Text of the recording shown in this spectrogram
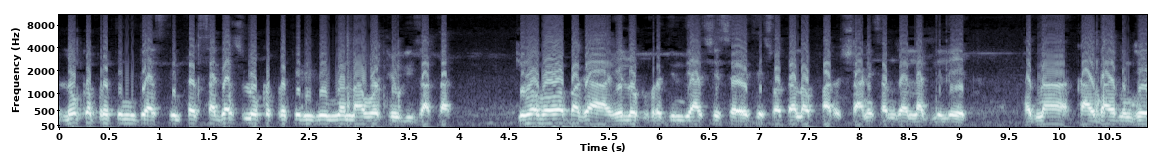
लोकप्रतिनिधी असतील तर सगळ्याच लोकप्रतिनिधींना नावं ठेवली जातात. किंवा बाबा बघा हे लोकप्रतिनिधी असेच आहेत ते स्वतःला फार शाणे समजायला लागलेले आहेत. त्यांना कायदा म्हणजे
